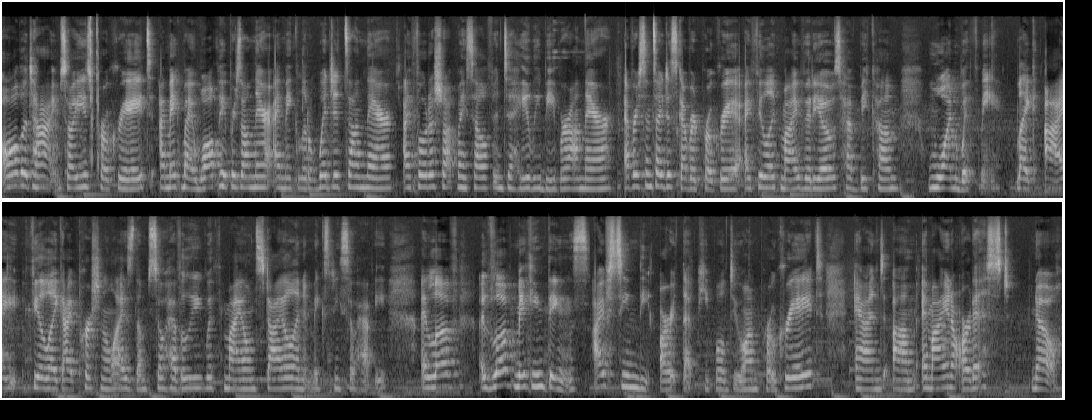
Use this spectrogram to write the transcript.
all the time. So I use Procreate. I make my wallpapers on there. I make little widgets on there. I Photoshop myself into Hailey Bieber on there. Ever since I discovered Procreate, I feel like my videos have become one with me. Like I feel like I personalize them so heavily with my own style and it makes me so happy. I love, I love making things. I've seen the art that people do on Procreate and um, am I an artist? No.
